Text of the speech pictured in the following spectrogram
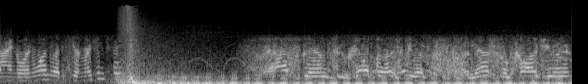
911, what is your emergency? ask them to help us get a National Guard unit,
